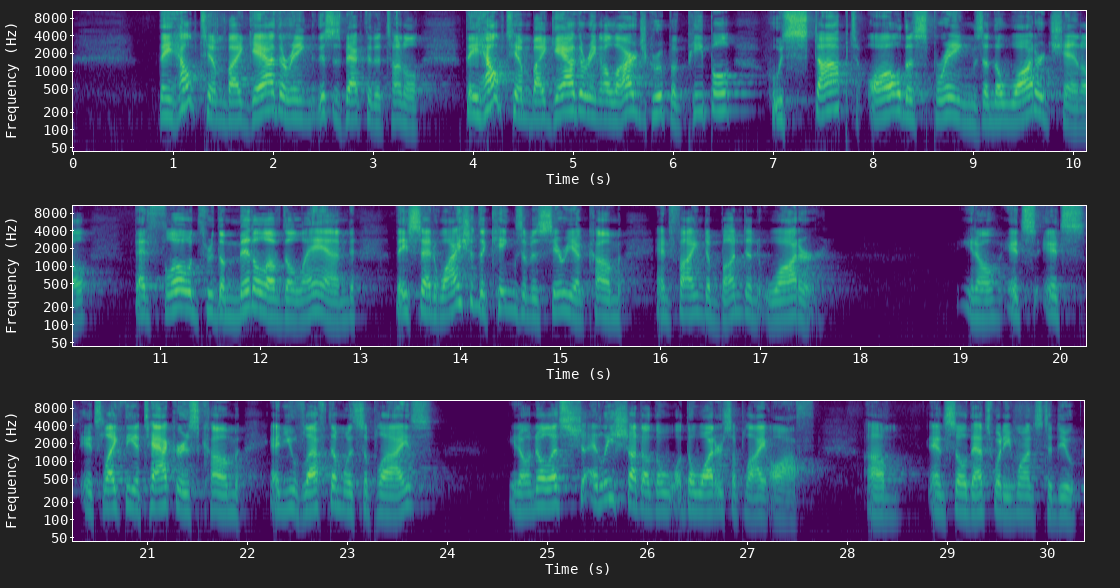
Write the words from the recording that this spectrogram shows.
They helped him by gathering, this is back to the tunnel, they helped him by gathering a large group of people who stopped all the springs and the water channel that flowed through the middle of the land. They said, Why should the kings of Assyria come and find abundant water? You know, it's, it's, it's like the attackers come and you've left them with supplies. You know, no, let's sh- at least shut the, the water supply off. Um, and so that's what he wants to do.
